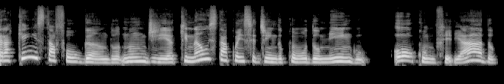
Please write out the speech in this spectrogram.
para quem está folgando num dia que não está coincidindo com o domingo ou com o feriado,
